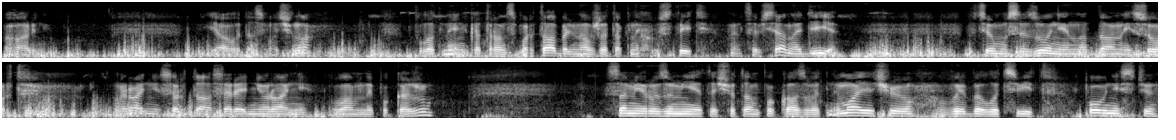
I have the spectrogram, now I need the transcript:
гарні. Ягода смачна, плотненька, транспортабельна, вже так не хрустить. Це вся надія в цьому сезоні на даний сорт. Ранні сорта, середньоранні вам не покажу. Самі розумієте, що там показувати немає чого. Вибило цвіт повністю.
